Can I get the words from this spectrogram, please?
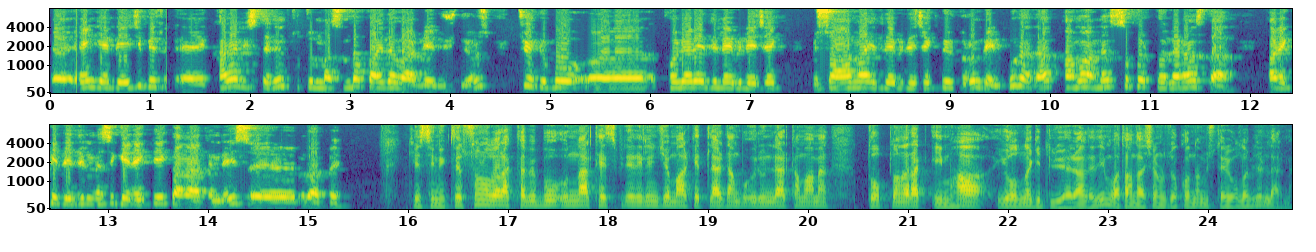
e, engelleyici bir e, kara listenin tutulmasında fayda var diye düşünüyoruz. Çünkü bu e, tolere edilebilecek, müsamaha edilebilecek bir durum değil. Burada tamamen sıfır toleransla hareket edilmesi gerektiği kanaatindeyiz e, Murat Bey. Kesinlikle. Son olarak tabii bu bunlar tespit edilince marketlerden bu ürünler tamamen toplanarak imha yoluna gidiliyor herhalde değil mi? Vatandaşlarımız o konuda müsteri olabilirler mi?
